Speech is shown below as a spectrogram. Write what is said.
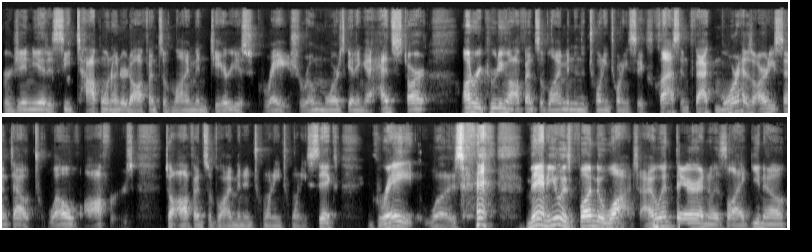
Virginia to see top 100 offensive lineman Darius Gray. Sherrone Moore's getting a head start on recruiting offensive linemen in the 2026 class. In fact, Moore has already sent out 12 offers to offensive linemen in 2026. Gray was, man, he was fun to watch. I hmm. went there and was like, you know,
